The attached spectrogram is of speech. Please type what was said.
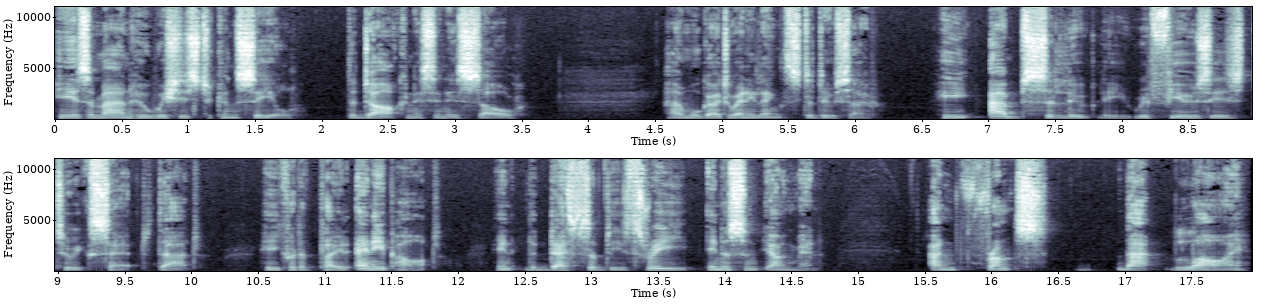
He is a man who wishes to conceal the darkness in his soul and will go to any lengths to do so. He absolutely refuses to accept that he could have played any part in the deaths of these three innocent young men and fronts that lie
